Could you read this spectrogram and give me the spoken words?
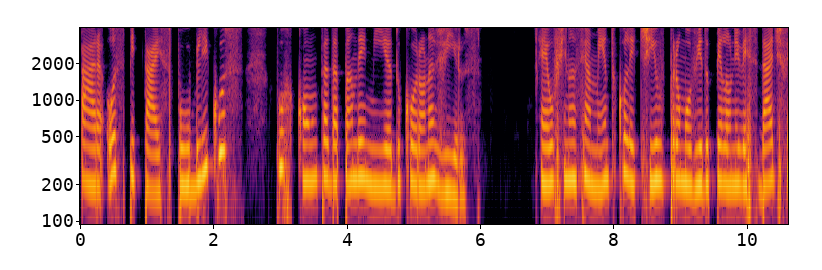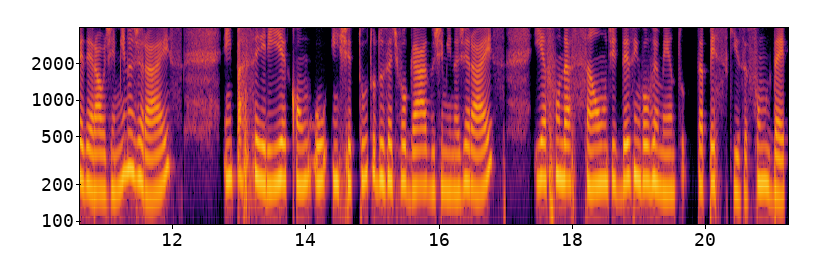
para hospitais públicos por conta da pandemia do coronavírus. É o financiamento coletivo promovido pela Universidade Federal de Minas Gerais, em parceria com o Instituto dos Advogados de Minas Gerais e a Fundação de Desenvolvimento da Pesquisa, Fundep,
